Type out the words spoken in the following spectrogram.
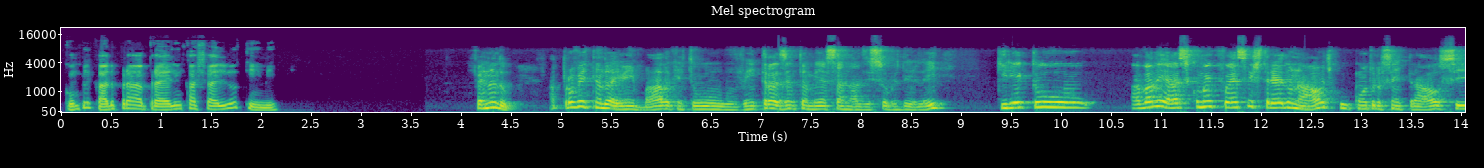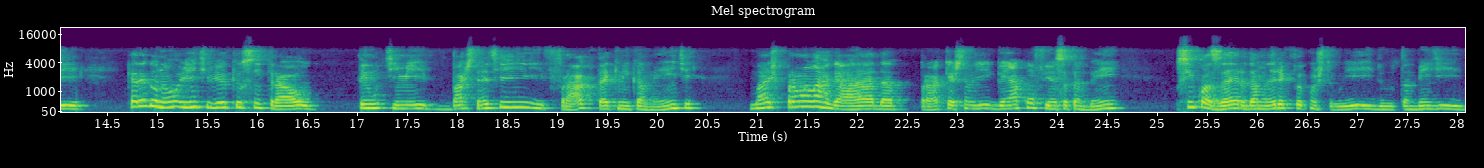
complicado para ele encaixar ele no time. Fernando, aproveitando aí o embalo que tu vem trazendo também essa análise sobre o Derlei, queria que tu avaliasse como é que foi essa estreia do Náutico contra o Central, se, querendo ou não, a gente viu que o Central tem um time bastante fraco tecnicamente, mas para uma largada, para a questão de ganhar confiança também, 5 a 0 da maneira que foi construído, também de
